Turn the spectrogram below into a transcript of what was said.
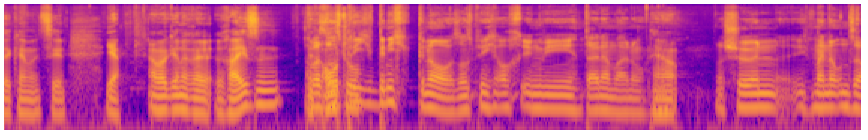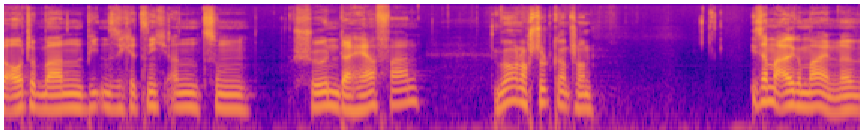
ja, keinem erzählen. Ja, aber generell, Reisen Aber sonst Auto. bin ich, bin ich, genau, sonst bin ich auch irgendwie deiner Meinung. ja, Schön, ich meine, unsere Autobahnen bieten sich jetzt nicht an zum schönen Daherfahren. ja, nach Stuttgart schon. Ich sag mal allgemein, ne?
